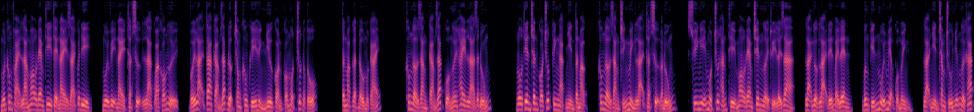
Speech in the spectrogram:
muốn không phải là mau đem thi thể này giải quyết đi mùi vị này thật sự là quá khó ngửi với lại ta cảm giác được trong không khí hình như còn có một chút độc tố tần mặc gật đầu một cái không ngờ rằng cảm giác của ngươi hay là rất đúng. Nô thiên chân có chút kinh ngạc nhìn tần mặc, không ngờ rằng chính mình lại thật sự đoán đúng, suy nghĩ một chút hắn thì mau đem trên người thủy lấy ra, lại ngược lại đến bày lên, bưng kín mũi miệng của mình, lại nhìn chăm chú những người khác.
